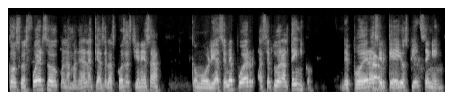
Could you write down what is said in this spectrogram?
con su esfuerzo, con la manera en la que hace las cosas, tiene esa como obligación de poder hacer dudar al técnico, de poder hacer que ellos piensen en,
